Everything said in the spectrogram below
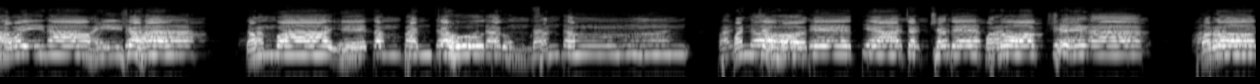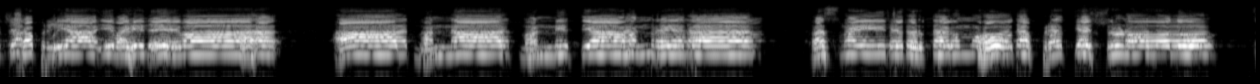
हवैनामैषः तं वा एतं पञ्चहूतगुं सन्तम् पञ्चहोतेत्याचक्षते परोक्षेण परोक्षप्रिया इव हि देवाः आत्मन्नात्मन्नित्यामन्त्रयत तस्मै चतुर्थगुं हूतः प्रत्यशृणोतु स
